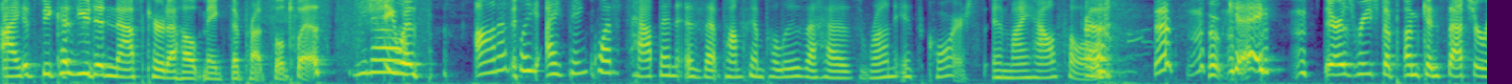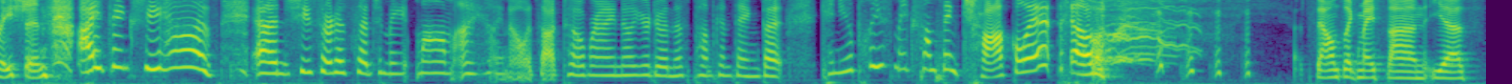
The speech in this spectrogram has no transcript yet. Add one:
I it's because you didn't ask her to help make the pretzel twists. You she was. Honestly, I think what's happened is that Pumpkin Palooza has run its course in my household. Okay. There's reached a pumpkin saturation. I think she has. And she sort of said to me, Mom, I, I know it's October and I know you're doing this pumpkin thing, but can you please make something chocolate? Oh. that sounds like my son. Yes.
